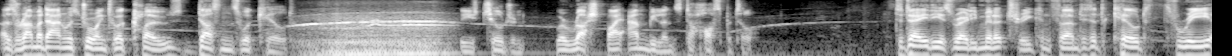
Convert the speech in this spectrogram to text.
As Ramadan was drawing to a close, dozens were killed. These children were rushed by ambulance to hospital. Today, the Israeli military confirmed it had killed three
